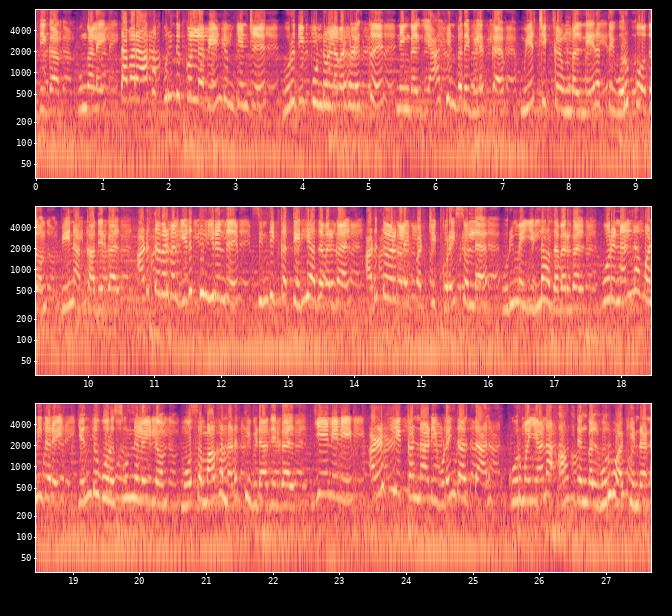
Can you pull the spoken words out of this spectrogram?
அதிகம். உங்களை தவறாக புரிந்து கொள்ள வேண்டும் என்று உறுதி பூண்டுள்ளவர்களுக்கு நீங்கள் யார் என்பதை விளக்க முயற்சிக்க உங்கள் நேரத்தை ஒருபோதும் வீணாக்காதீர்கள். அடுத்தவர்கள் இடத்தில் இருந்து சிந்திக்க தெரியாதவர்கள் அடுத்தவர்களை பற்றி குறை சொல்ல உரிமை இல்லாதவர்கள் ஒரு நல்ல மனிதரை எந்த ஒரு சூழ்நிலையிலும் மோசமாக நடத்தி விடாதீர்கள். ஏனெனில் அழகிய கண்ணாடி உடைந்தால்தான் கூர்மையான ஆயுதங்கள் உருவாகின்றன.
